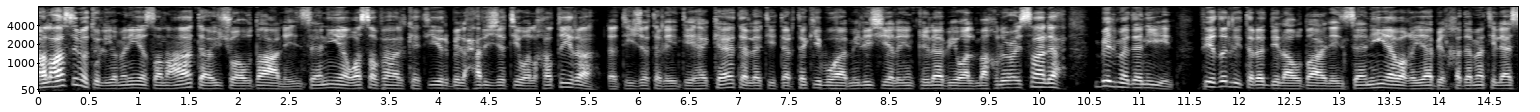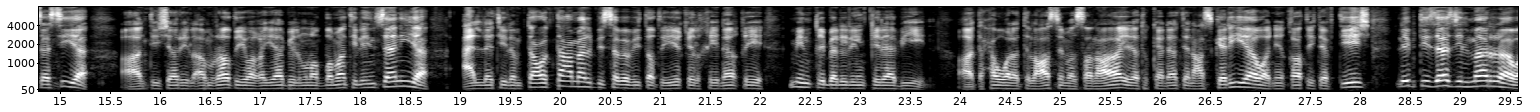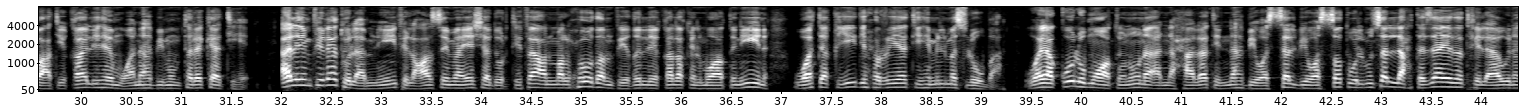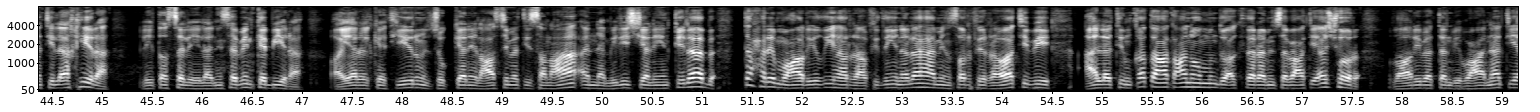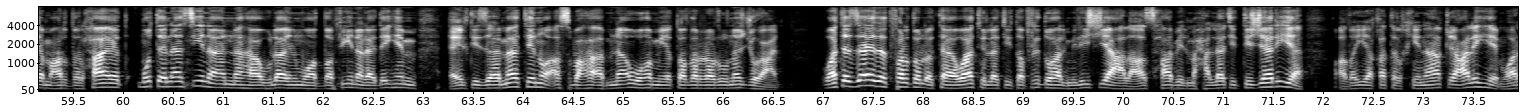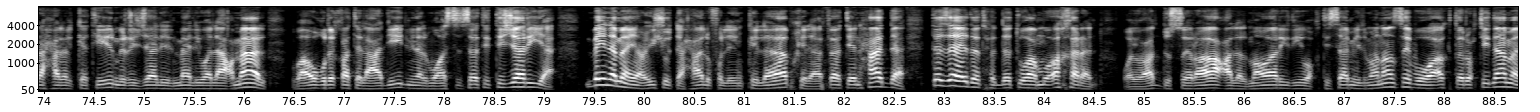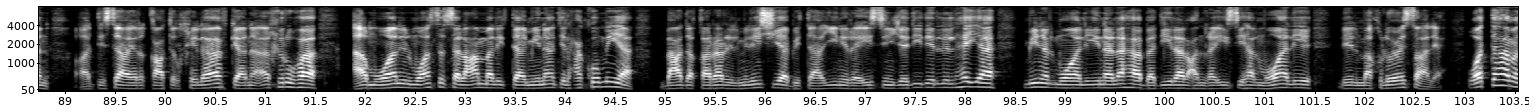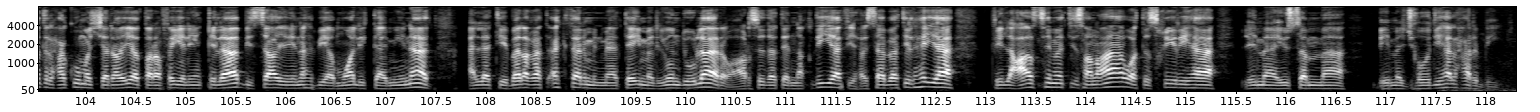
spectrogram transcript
العاصمة اليمنية صنعاء تعيش أوضاعا إنسانية وصفها الكثير بالحرجة والخطيرة نتيجة الانتهاكات التي ترتكبها ميليشيا الانقلاب والمخلوع صالح بالمدنيين في ظل تردي الأوضاع الإنسانية وغياب الخدمات الأساسية انتشار الأمراض وغياب المنظمات الإنسانية التي لم تعد تعمل بسبب تضييق الخناق من قبل الانقلابيين. تحولت العاصمة صنعاء إلى تكنات عسكرية ونقاط تفتيش لابتزاز المارة واعتقالهم ونهب ممتلكاتهم. الانفلات الأمني في العاصمة يشهد ارتفاعا ملحوظا في ظل قلق المواطنين وتقييد حرياتهم المسلوبة. ويقول مواطنون أن حالات النهب والسلب والسطو المسلح تزايدت في الآونة الأخيرة لتصل إلى نسب كبيرة. ويرى الكثير من سكان العاصمة صنعاء أن ميليشيا الانقلاب تحرم معارضيها الرافضين لها من صرف الرواتب التي انقطعت عنهم منذ أكثر من سبعة أشهر ضاربة بمعاناتهم عرض الحائط متناسين أن هؤلاء الموظفين لديهم التزامات وأصبح أبناؤهم يتضررون جوعا. وتزايدت فرض الأتاوات التي تفرضها الميليشيا على أصحاب المحلات التجارية وضيقت الخناق عليهم ورحل الكثير من رجال المال والأعمال وأغلقت العديد من المؤسسات التجارية بينما يعيش تحالف الانقلاب خلافات حادة تزايدت حدتها مؤخرا ويعد الصراع على الموارد واقتسام المناصب هو أكثر احتداما واتساع رقعة الخلاف كان آخرها أموال المؤسسة العامة للتأمينات الحكومية بعد قرار الميليشيا بتعيين رئيس جديد للهيئة من الموالين لها بديلا عن رئيسها الموالي للمخلوع صالح. واتهمت الحكومة الشرعية طرفي الانقلاب بالسعي لنهب أموال التأمينات التي بلغت أكثر من 200 مليون دولار وأرصدة نقدية في حسابات الهيئة في العاصمة صنعاء وتسخيرها لما يسمى بمجهودها الحربي.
